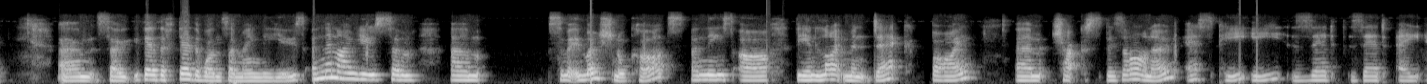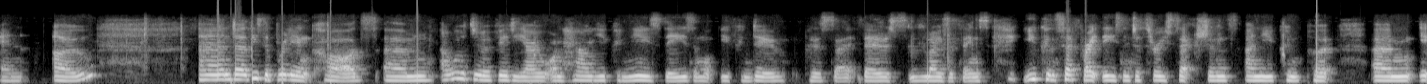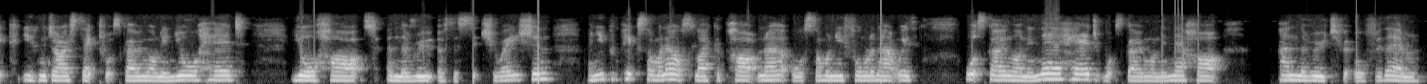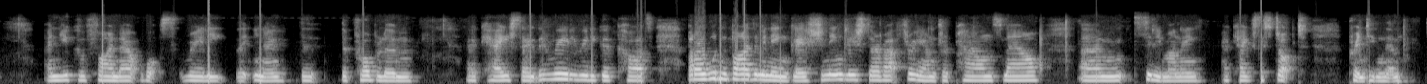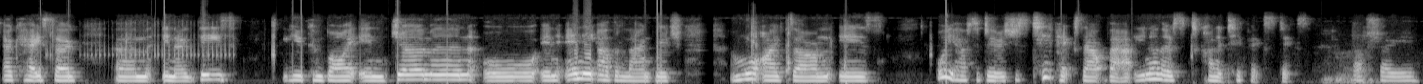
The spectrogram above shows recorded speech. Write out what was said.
um, so they're the they're the ones I mainly use, and then I use some um, some emotional cards, and these are the Enlightenment deck by um, Chuck Spezzano, S P E Z Z A N O. And uh, these are brilliant cards. Um, I will do a video on how you can use these and what you can do because uh, there's loads of things. You can separate these into three sections and you can put, um, it, you can dissect what's going on in your head, your heart and the root of the situation. And you can pick someone else like a partner or someone you've fallen out with, what's going on in their head, what's going on in their heart and the root of it all for them. And you can find out what's really, the, you know, the, the problem Okay, so they're really, really good cards, but I wouldn't buy them in English. In English, they're about £300 now. Um, silly money. Okay, because I stopped printing them. Okay, so, um, you know, these you can buy in German or in any other language. And what I've done is all you have to do is just Tipp-Ex out that. You know those kind of Tipp-Ex sticks? I'll show you.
